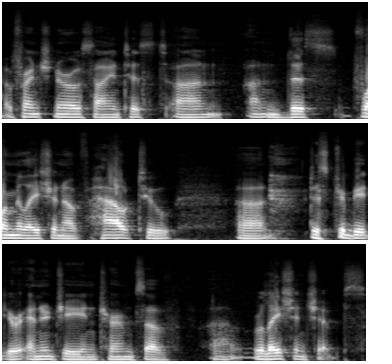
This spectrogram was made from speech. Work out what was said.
a French neuroscientist, on on this formulation of how to uh, distribute your energy in terms of uh, relationships.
